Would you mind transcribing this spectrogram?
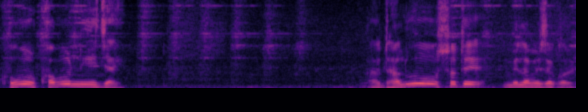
খবর খবর নিয়ে যায়। আর ঢালুও ওর সাথে মেলামেশা করে।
